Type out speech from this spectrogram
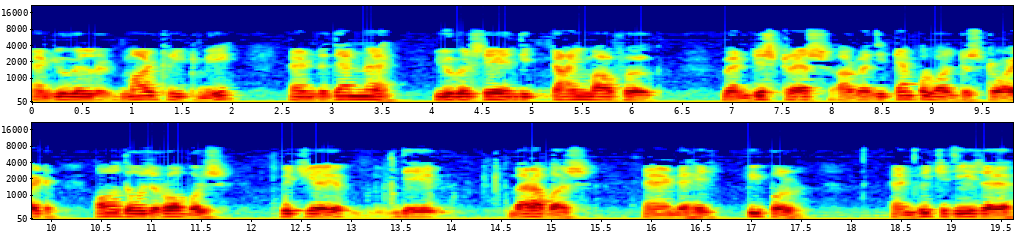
and you will maltreat me, and then uh, you will say in the time of uh, when distress or when the temple was destroyed, all those robbers which uh, the Barabbas and his people and which these uh,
